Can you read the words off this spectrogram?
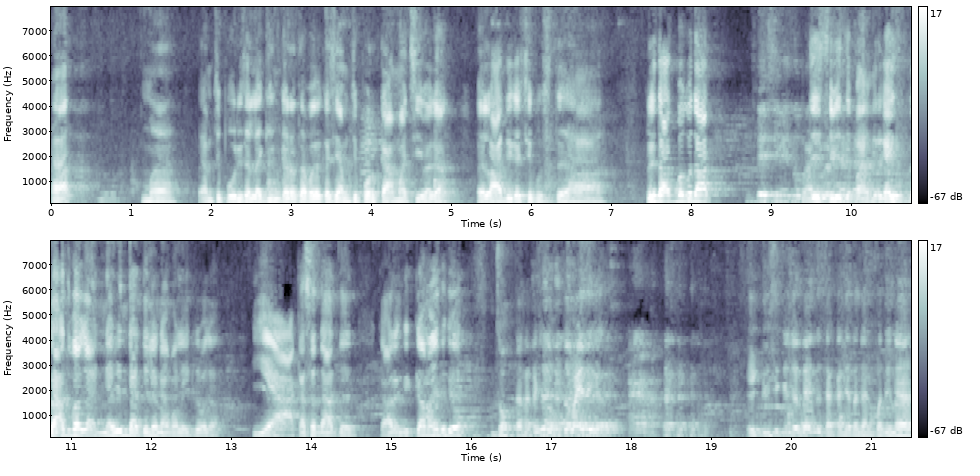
हा? मग आमची पोरीचं लगीन करायचं बघा कशी आमची पोर कामाची बघा. लादी कशी पुसते हा. रे दात बघू दात. JCB चं जे पाहिजे. सीवीचे पांघर काही दात बघा नवीन दात दिले ना आम्हाला इकडे बघा. या कसं दात आहेत कारण की का माहिती का? झोपताना कशी झोपतं माहिती का? एक दिवशी काय करता येते सकाळी आता गणपतीनं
